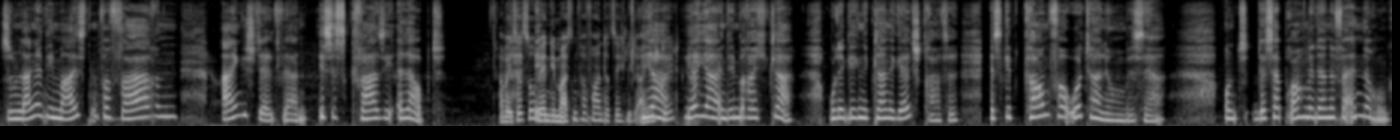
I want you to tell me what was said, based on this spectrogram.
solange die meisten Verfahren eingestellt werden, ist es quasi erlaubt. Aber ist das so? Werden die meisten Verfahren tatsächlich eingestellt? Ja, ja, ja, in dem Bereich klar. Oder gegen eine kleine Geldstrafe. Es gibt kaum Verurteilungen bisher. Und deshalb brauchen wir da eine Veränderung.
